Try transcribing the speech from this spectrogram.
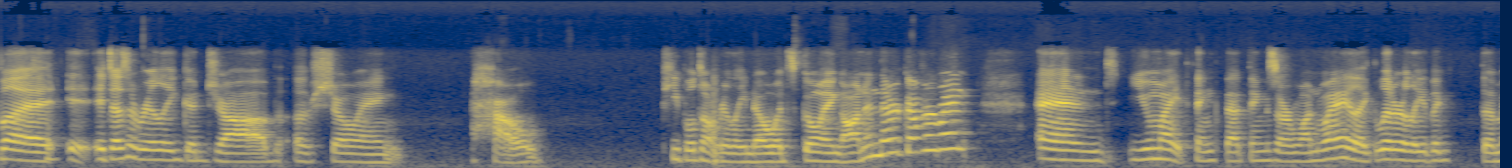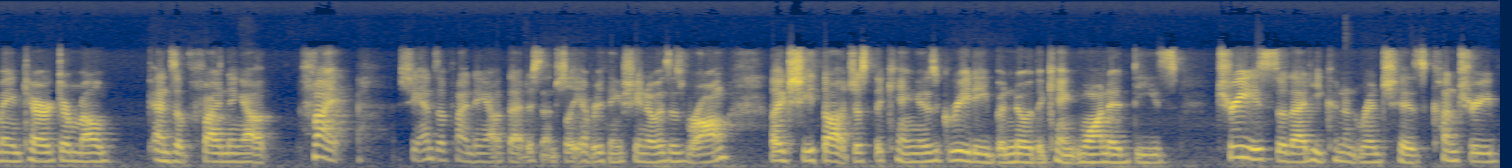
But it, it does a really good job of showing how people don't really know what's going on in their government. And you might think that things are one way. Like literally, the, the main character, Mel, ends up finding out. Find, she ends up finding out that essentially everything she knows is wrong. Like she thought just the king is greedy, but no, the king wanted these trees so that he couldn't wrench his country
